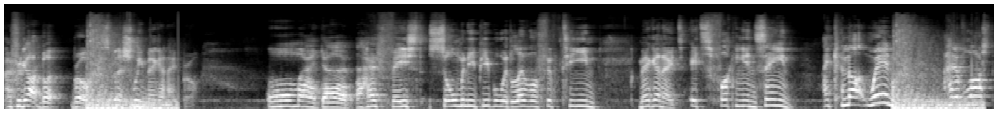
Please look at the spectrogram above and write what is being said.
I forgot, but bro, especially Mega Knight, bro. Oh my god, I have faced so many people with level 15 Mega Knights. It's fucking insane. I cannot win. I have lost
